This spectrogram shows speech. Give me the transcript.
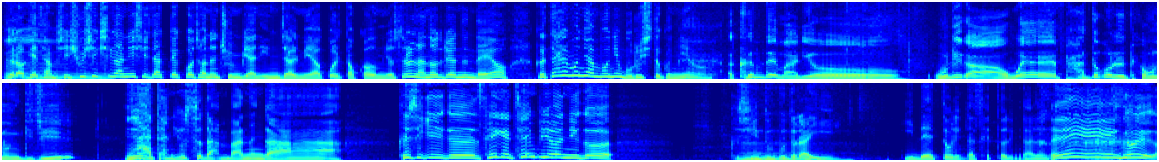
그렇게 잠시 휴식 시간이 시작됐고 저는 준비한 인절미와 꿀떡과 음료수를 나눠드렸는데요. 그때 할머니 한 분이 물으시더군요. 아, 근데 말이요 우리가 왜 바둑을 배우는 기지? 응? 아다 뉴스도 안 봤는가. 그 시기 그 세계 챔피언이 그, 그 시기 누구더라 이, 이 넷돌인가 셋돌인가는. 에이, 그,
